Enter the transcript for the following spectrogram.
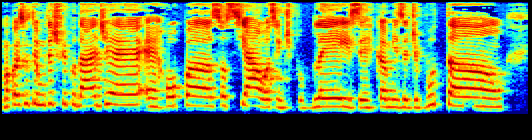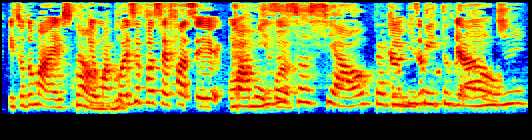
Uma coisa que eu tenho muita dificuldade é, é roupa social, assim, tipo blazer, camisa de botão e tudo mais. Porque Não, uma blu- coisa é você fazer uma Camisa roupa. social pra quem tem peito social. grande.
